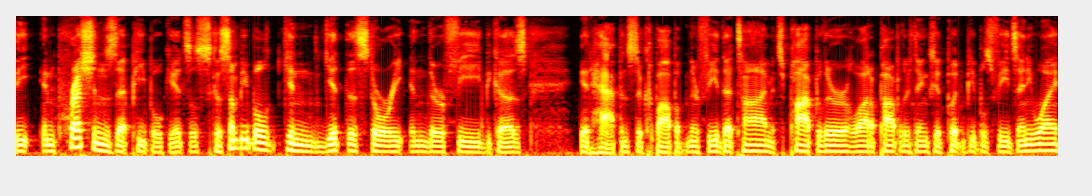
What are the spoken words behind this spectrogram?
the impressions that people get, because so, some people can get the story in their feed because it happens to pop up in their feed that time. It's popular. A lot of popular things get put in people's feeds anyway.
